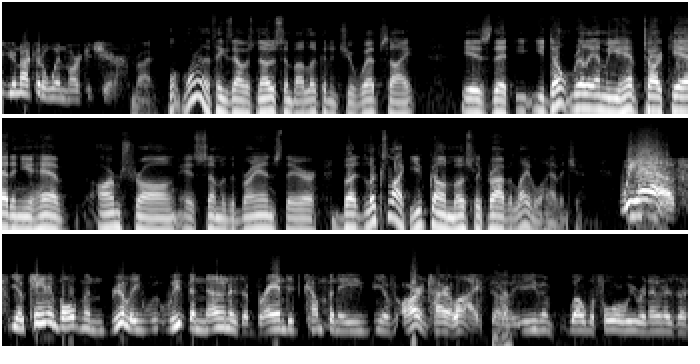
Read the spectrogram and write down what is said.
you're not going to win market share. Right. One of the things I was noticing by looking at your website is that you don't really. I mean, you have Tarkett and you have Armstrong as some of the brands there, but it looks like you've gone mostly private label, haven't you? We have, you know, Cain and Bultman. Really, we've been known as a branded company, you know, our entire life. Yeah. Even well before we were known as a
